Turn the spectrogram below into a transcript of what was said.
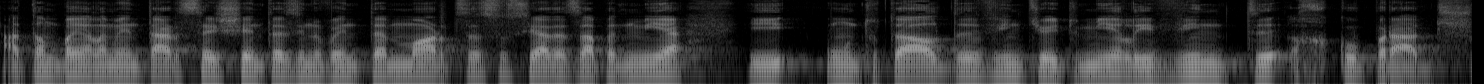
Há também a lamentar 690 mortes associadas à pandemia e um total de 28.020 recuperados.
